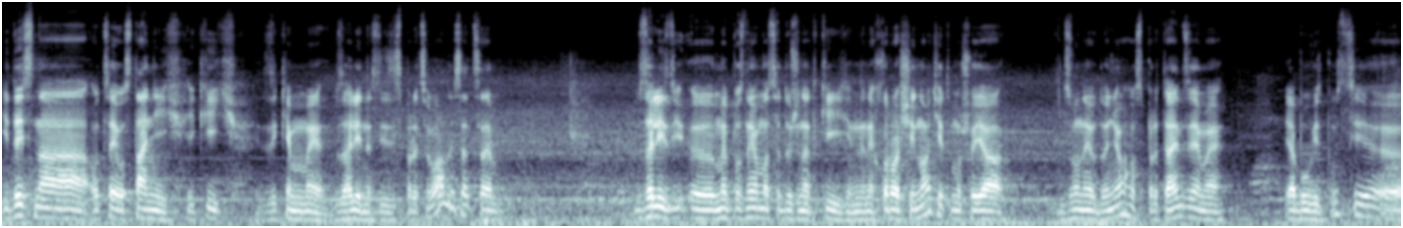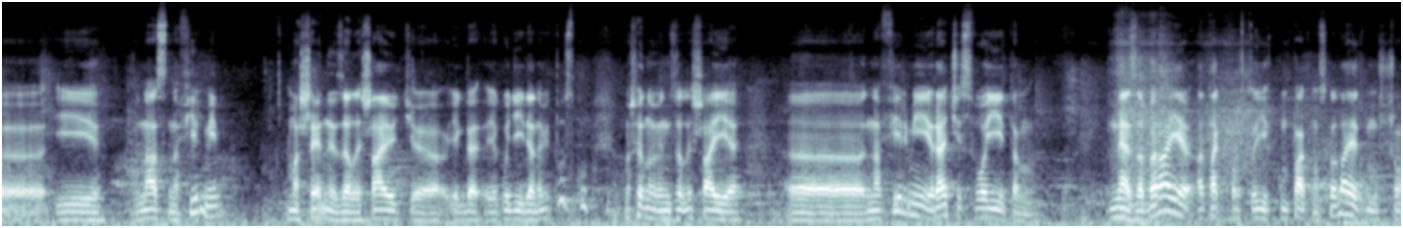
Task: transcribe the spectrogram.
І десь на оцей останній, який, з яким ми взагалі не спрацювалися, це взагалі е, ми познайомилися дуже на такій не- нехорошій ноті, тому що я дзвонив до нього з претензіями. Я був у відпустці, е, і в нас на фірмі машини залишають, е, як, водій йде на відпустку, машину він залишає е, на фірмі, речі свої там не забирає, а так просто їх компактно складає, тому що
